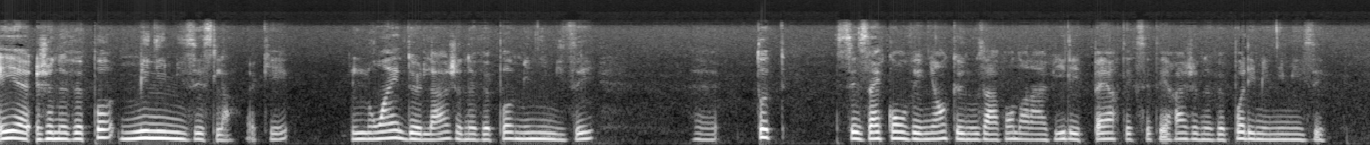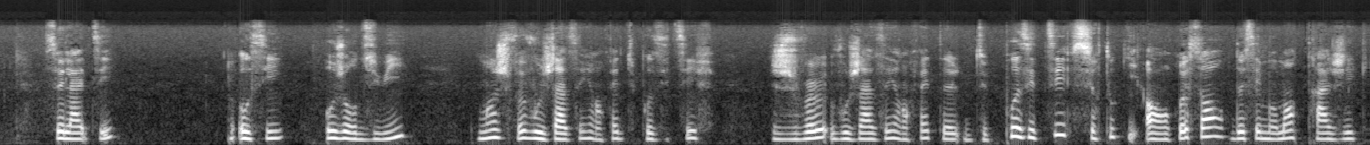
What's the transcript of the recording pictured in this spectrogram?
Et euh, je ne veux pas minimiser cela, ok? Loin de là, je ne veux pas minimiser euh, tous ces inconvénients que nous avons dans la vie, les pertes, etc. Je ne veux pas les minimiser. Cela dit, aussi, aujourd'hui, moi, je veux vous jaser en fait du positif. Je veux vous jaser en fait euh, du positif, surtout qui en ressort de ces moments tragiques.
